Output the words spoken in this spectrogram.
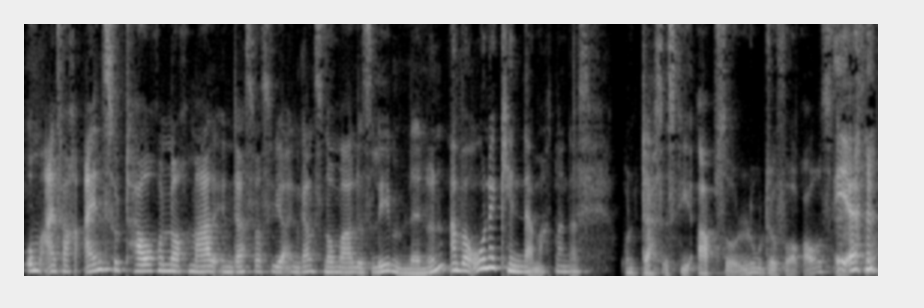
um einfach einzutauchen nochmal in das, was wir ein ganz normales Leben nennen. Aber ohne Kinder macht man das. Und das ist die absolute Voraussetzung.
